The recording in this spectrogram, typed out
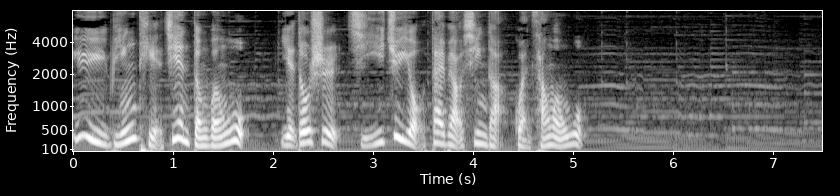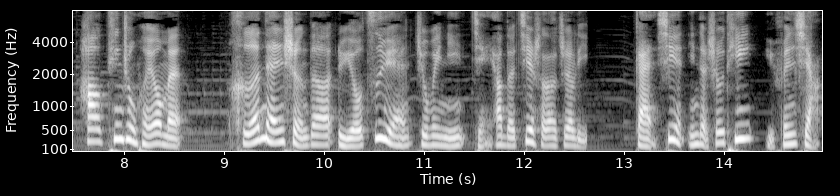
玉柄铁剑等文物，也都是极具有代表性的馆藏文物。好，听众朋友们，河南省的旅游资源就为您简要的介绍到这里，感谢您的收听与分享。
